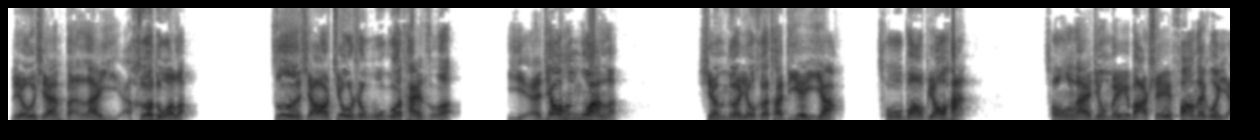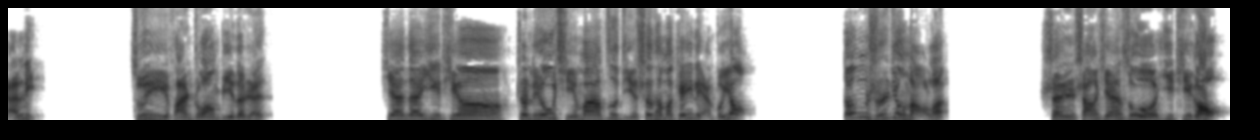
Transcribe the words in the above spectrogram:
刘贤本来也喝多了。自小就是吴国太子，也骄横惯了，性格又和他爹一样粗暴彪悍，从来就没把谁放在过眼里，最烦装逼的人。现在一听这刘启骂自己是他妈给脸不要，当时就恼了，肾上腺素一提高，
